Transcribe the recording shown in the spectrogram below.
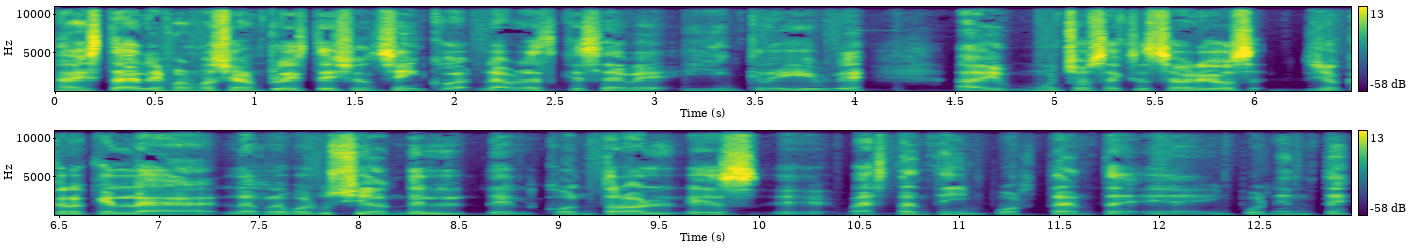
ahí está la información PlayStation 5. La verdad es que se ve increíble. Hay muchos accesorios. Yo creo que la, revolución del, control es eh, bastante importante, eh, imponente.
